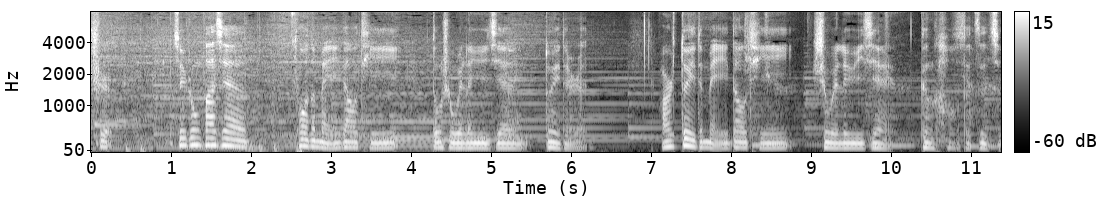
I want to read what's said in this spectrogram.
市，最终发现错的每一道题都是为了遇见对的人，而对的每一道题是为了遇见更好的自己。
